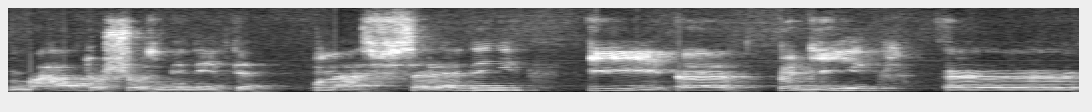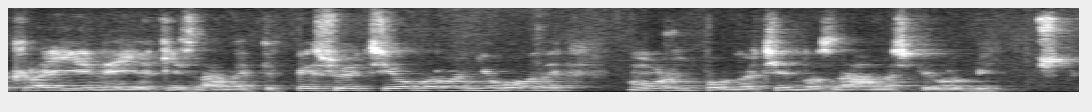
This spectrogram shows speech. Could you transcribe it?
багато що змінити у нас всередині, і е, тоді е, країни, які з нами підписують ці оборонні угоди, можуть повноцінно з нами співробітничати.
